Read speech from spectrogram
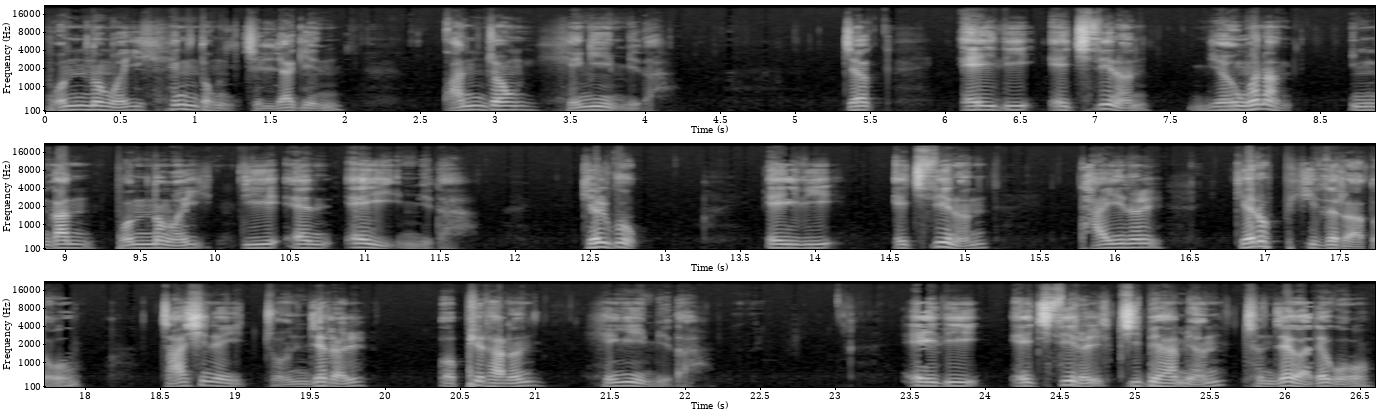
본능의 행동 전략인 관종 행위입니다. 즉 ADHD는 영원한 인간 본능의 DNA입니다. 결국 ADHD는 타인을 괴롭히더라도 자신의 존재를 어필하는 행위입니다. ADHD를 지배하면 천재가 되고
